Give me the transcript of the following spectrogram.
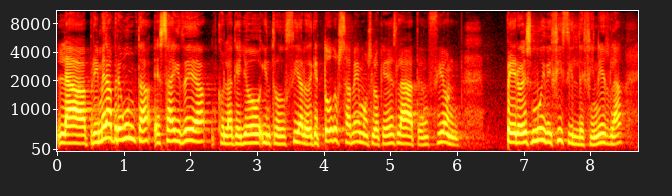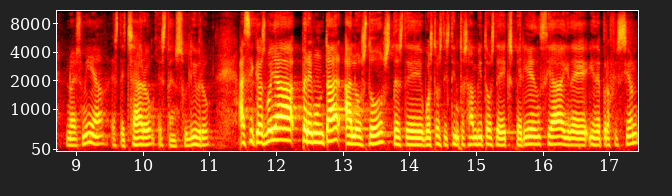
La primera pregunta, esa idea con la que yo introducía, lo de que todos sabemos lo que es la atención, pero es muy difícil definirla, no es mía, es de Charo, está en su libro. Así que os voy a preguntar a los dos, desde vuestros distintos ámbitos de experiencia y de, profesión,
